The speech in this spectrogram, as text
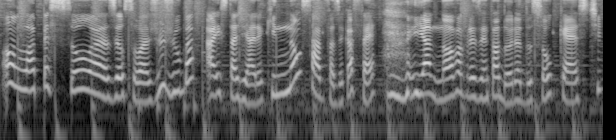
Olá, pessoas! Eu sou a Jujuba, a estagiária que não sabe fazer café e a nova apresentadora do Soulcast.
